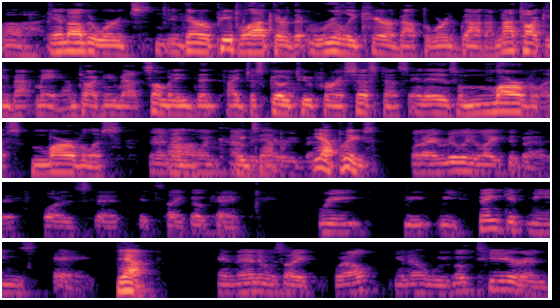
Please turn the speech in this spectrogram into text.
uh, in other words, there are people out there that really care about the Word of God. I'm not talking about me. I'm talking about somebody that I just go to for assistance, and it is a marvelous, marvelous Can I make uh, one example. Yeah, please. What I really liked about it was that it's like, okay, we we we think it means A, Yeah, and then it was like, well, you know, we looked here and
